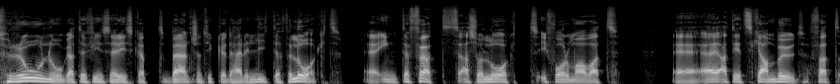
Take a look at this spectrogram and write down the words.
tror nog att det finns en risk att Berntsen tycker att det här är lite för lågt. Eh, inte för att, alltså lågt i form av att, eh, att det är ett skambud. För att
